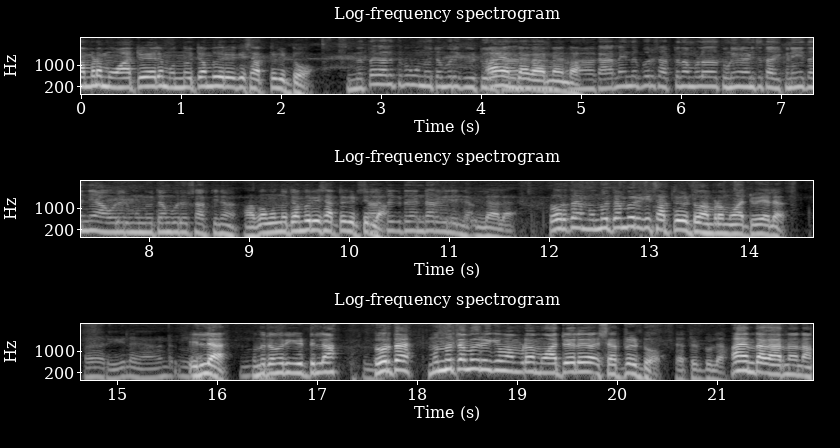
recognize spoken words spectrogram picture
നമ്മുടെ മൂവാറ്റുവേൽ മുന്നൂറ്റമ്പത് രൂപയ്ക്ക് ഷർട്ട് കിട്ടുമോ ഇന്നത്തെ കാലത്ത് ഇപ്പൊ മുന്നൂറ്റമ്പത് രൂപ കിട്ടൂല. ആ എന്താ കാരണം എന്താ? കാരണം ഇന്നിപ്പോ ഒരു ഷർട്ട് നമ്മൾ തുണി മേടിച്ച് തയ്ക്കണമെങ്കിൽ തന്നെ ആവുള്ള ഒരു മുന്നൂറ്റമ്പത് രൂപ ഷർട്ടിന് അപ്പൊ മുന്നൂറ്റമ്പത് രൂപ ഷർട്ട് കിട്ടില്ല? ഷർട്ട് കിട്ടുന്ന എന്റെ അറിവിലില്ല. ഇല്ല അല്ലെ? സുഹൃത്തെ മുന്നൂറ്റമ്പത് രൂപയ്ക്ക് ഷർട്ട് കിട്ടുമോ നമ്മുടെ ഞാൻ ഇല്ല? മുന്നൂറ്റമ്പത് രൂപ കിട്ടില്ല? സുഹൃത്തെ മുന്നൂറ്റമ്പത് രൂപയ്ക്ക് നമ്മുടെ മൂവാറ്റുപേൽ ഷർട്ട് കിട്ടുമോ ഷർട്ട് കിട്ടൂല. ആ എന്താ കാരണം എന്നാ?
